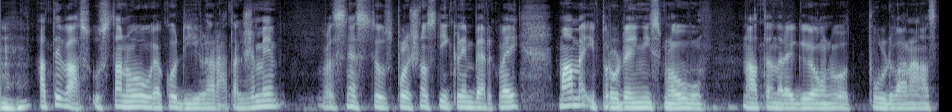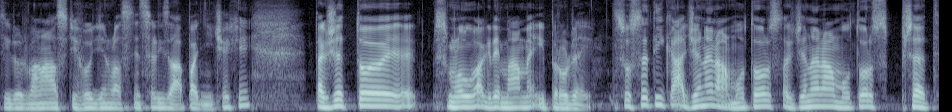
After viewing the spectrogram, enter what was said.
mm-hmm. a ty vás ustanou jako dílera. Takže my vlastně s tou společností Klimberg Way máme i prodejní smlouvu na ten region od půl dvanácti do 12 hodin vlastně celý západní Čechy. Takže to je smlouva, kde máme i prodej. Co se týká General Motors, tak General Motors před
